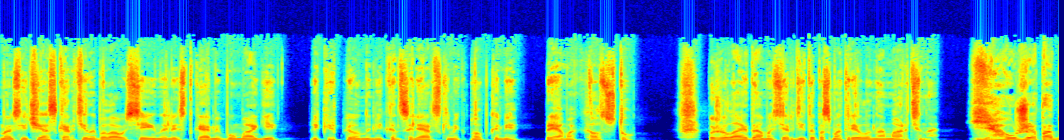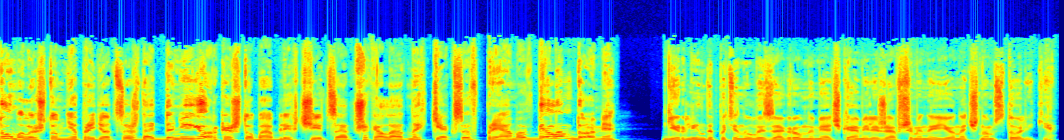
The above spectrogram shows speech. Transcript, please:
Но сейчас картина была усеяна листками бумаги, прикрепленными канцелярскими кнопками прямо к холсту. Пожилая дама сердито посмотрела на Мартина — «Я уже подумала, что мне придется ждать до Нью-Йорка, чтобы облегчиться от шоколадных кексов прямо в Белом доме». Герлинда потянулась за огромными очками, лежавшими на ее ночном столике.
